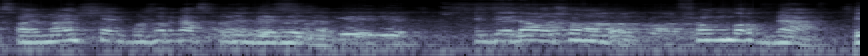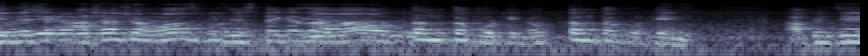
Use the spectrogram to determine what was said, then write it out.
ছয় মাস এক বছর কাজ করে বের হয়ে যাবে কিন্তু এটা অসম্ভব। সম্ভব না। বিদেশে আসা সহজ বিদেশ থেকে যাওয়া অত্যন্ত কঠিন অত্যন্ত কঠিন। আপনি যে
